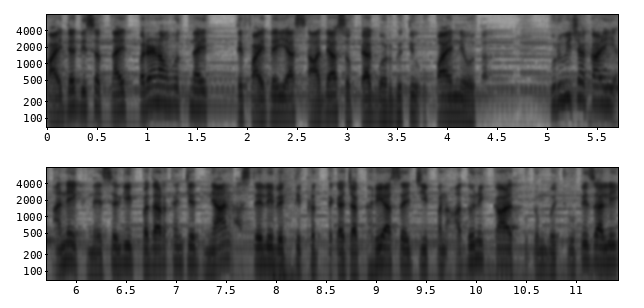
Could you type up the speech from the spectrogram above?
फायदे दिसत नाहीत परिणाम होत नाहीत ते फायदे या साध्या सोप्या घरगुती उपायांनी होतात. पूर्वीच्या काळी अनेक नैसर्गिक पदार्थांचे ज्ञान असलेली व्यक्ती प्रत्येकाच्या घरी असायची पण आधुनिक काळात कुटुंब छोटी झाली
